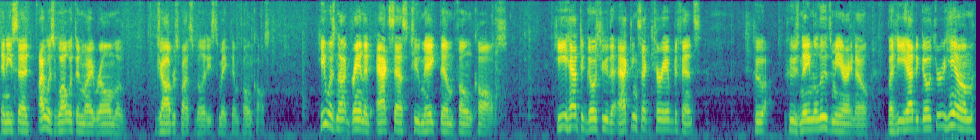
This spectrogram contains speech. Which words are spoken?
And he said, I was well within my realm of job responsibilities to make them phone calls. He was not granted access to make them phone calls. He had to go through the acting Secretary of Defense, who whose name eludes me right now, but he had to go through him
